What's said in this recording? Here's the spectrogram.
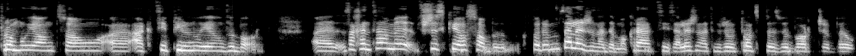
promującą akcję Pilnuję Wyborów. E, zachęcamy wszystkie osoby, którym zależy na demokracji, zależy na tym, żeby proces wyborczy był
